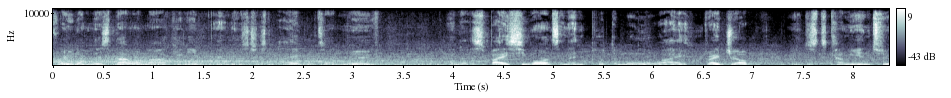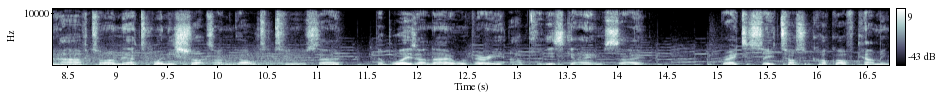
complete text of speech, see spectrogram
freedom. There's no one marking him and he's just able to move into the space he wants and then put the ball away. Great job. Just coming into half time now, 20 shots on goal to two. So the boys I know were very up for this game. So great to see Tosukokov coming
